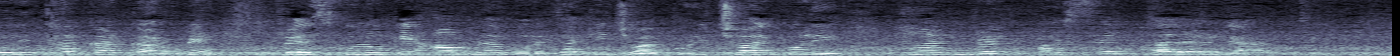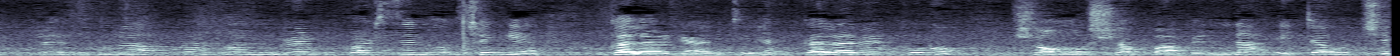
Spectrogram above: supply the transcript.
কলি থাকার কারণে ড্রেসগুলোকে আমরা বলে থাকি জয়পুরি ছয় কলি হান্ড্রেড পার্সেন্ট কালার গ্যারান্টি ড্রেসগুলো আপনারা হান্ড্রেড পার্সেন্ট হচ্ছে গিয়ে কালার গ্যারান্টি হ্যাঁ কালারের কোনো সমস্যা পাবেন না, এটা হচ্ছে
